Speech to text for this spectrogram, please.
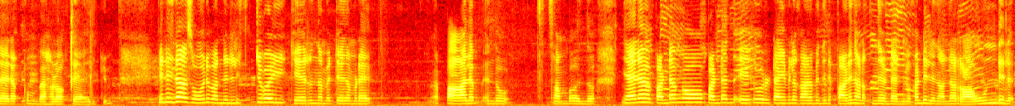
തിരക്കും ബഹളമൊക്കെ ആയിരിക്കും. പിന്നെ ഇതാ സോന് പറഞ്ഞ ലിഫ്റ്റ് വഴി കയറുന്ന മറ്റേ നമ്മുടെ പാലം എന്തോ സംഭവം എന്തോ. ഞാൻ പണ്ടങ്ങോ പണ്ട് ഏതോ ഒരു ടൈമിൽ കാണുമ്പോൾ ഇതിന്റെ പണി നടക്കുന്നുണ്ടായിരുന്നല്ലോ. കണ്ടില്ലേ? നല്ല റൗണ്ടിൽ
